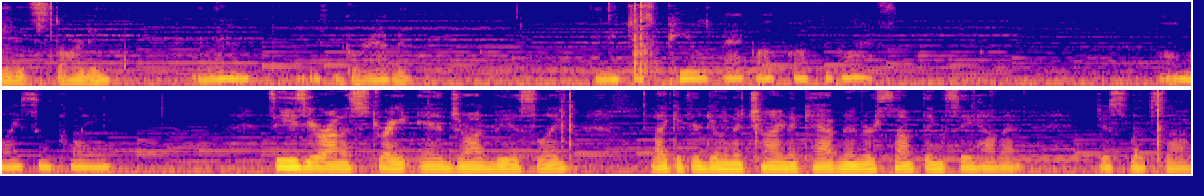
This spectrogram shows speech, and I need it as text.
Get it started. And then you just grab it and it just peels back off off the glass. All nice and clean. It's easier on a straight edge, obviously. Like if you're doing a china cabinet or something, see how that just lifts up.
